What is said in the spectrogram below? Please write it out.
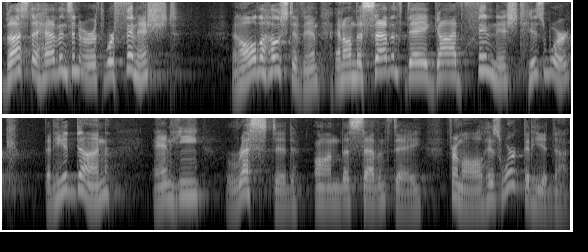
Thus the heavens and earth were finished, and all the host of them. And on the seventh day, God finished his work that he had done, and he rested on the seventh day from all his work that he had done.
